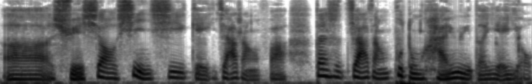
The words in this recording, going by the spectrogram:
呃学校信息给家长发，但是家长不懂韩语的也有，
